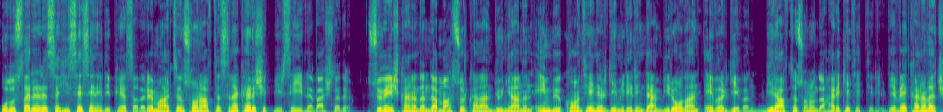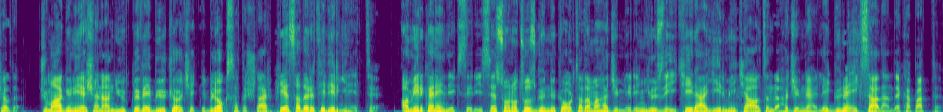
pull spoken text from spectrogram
Uluslararası hisse senedi piyasaları Mart'ın son haftasına karışık bir seyirle başladı. Süveyş kanalında mahsur kalan dünyanın en büyük konteyner gemilerinden biri olan Ever Given, bir hafta sonunda hareket ettirildi ve kanal açıldı. Cuma günü yaşanan yüklü ve büyük ölçekli blok satışlar piyasaları tedirgin etti. Amerikan endeksleri ise son 30 günlük ortalama hacimlerin %2 ila 22 altında hacimlerle günü eksi alanda kapattı.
